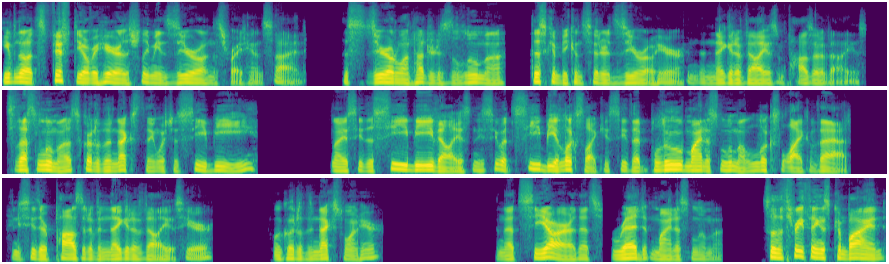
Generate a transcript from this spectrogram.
Even though it's 50 over here, this really means zero on this right-hand side. This 0 to 100 is the luma. This can be considered zero here, the negative values and positive values. So that's luma. Let's go to the next thing, which is CB. Now you see the CB values, and you see what CB looks like. You see that blue minus luma looks like that. And you see their positive and negative values here. We'll go to the next one here. And that's CR, that's red minus luma. So the three things combined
